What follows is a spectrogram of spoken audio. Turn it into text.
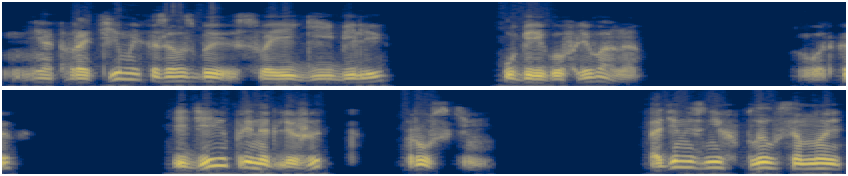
неотвратимой, казалось бы, своей гибели у берегов Ливана. Вот как? Идея принадлежит русским. Один из них плыл со мной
